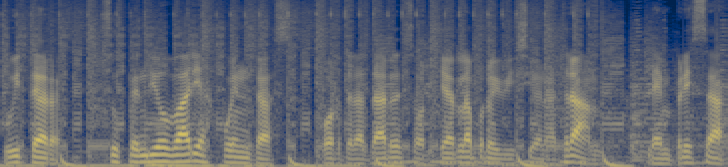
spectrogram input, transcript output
Twitter suspendió varias cuentas por tratar de sortear la prohibición a Trump. La empresa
